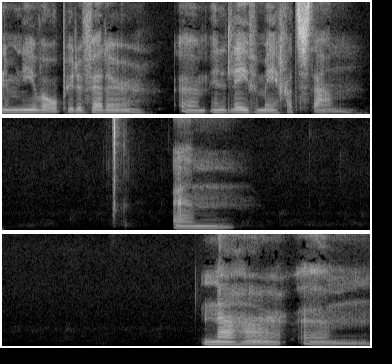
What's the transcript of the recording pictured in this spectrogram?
de manier waarop je er verder ehm, in het leven mee gaat staan. En na haar ehm,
